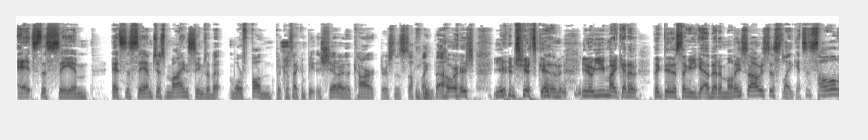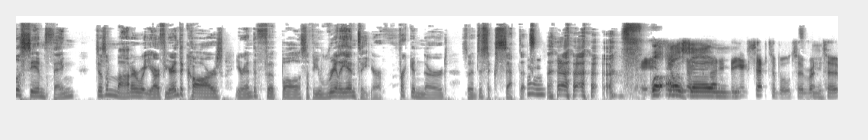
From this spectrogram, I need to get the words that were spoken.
it's the same. It's the same. Just mine seems a bit more fun because I can beat the shit out of the characters and stuff like that. Whereas you're just getting, you know, you might get a they do this thing where you get a bit of money. So I was just like, it's it's all the same thing. Doesn't matter what you are. If you're into cars, you're into football and stuff. You're really into. it, You're a freaking nerd. So just accept it. It Well, feels as, so bad it um, being acceptable to yeah. to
